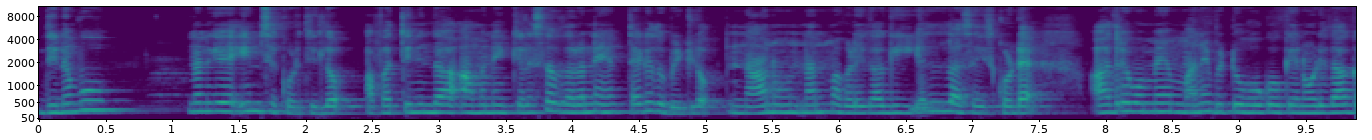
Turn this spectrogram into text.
ದಿನವೂ ನನಗೆ ಹಿಂಸೆ ಕೊಡ್ತಿದ್ಲು. ಅವತ್ತಿನಿಂದ ಆ ಮನೆ ಕೆಲಸದವರನ್ನೇ ತೆಗೆದು ಬಿಟ್ಲು ನಾನು ನನ್ನ ಮಗಳಿಗಾಗಿ ಎಲ್ಲ ಸಹಿಸ್ಕೊಂಡೆ. ಆದರೆ ಒಮ್ಮೆ ಮನೆ ಬಿಟ್ಟು ಹೋಗೋಕೆ ನೋಡಿದಾಗ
